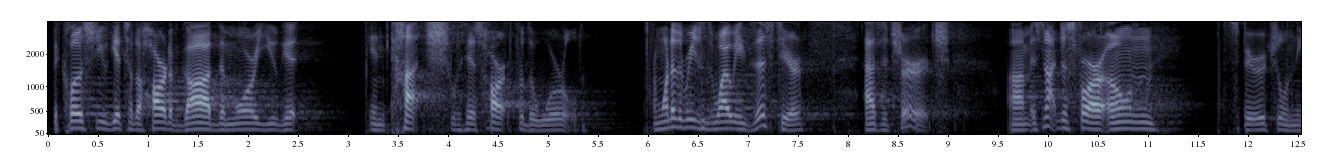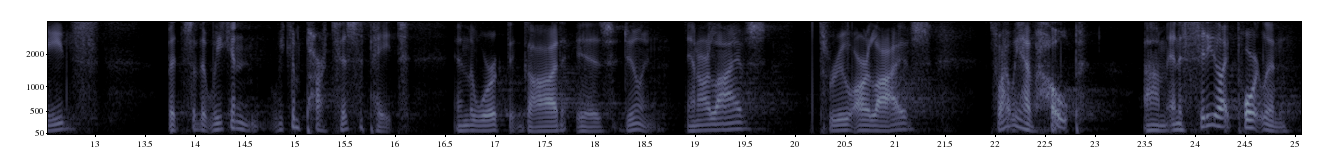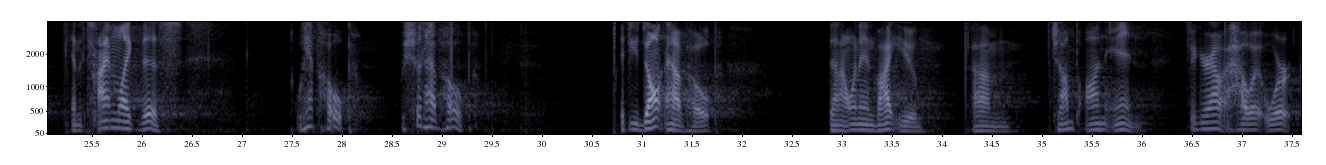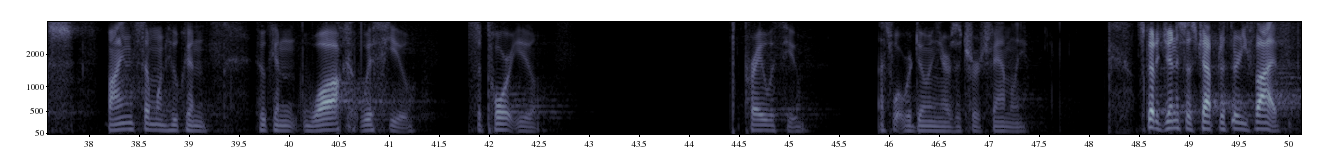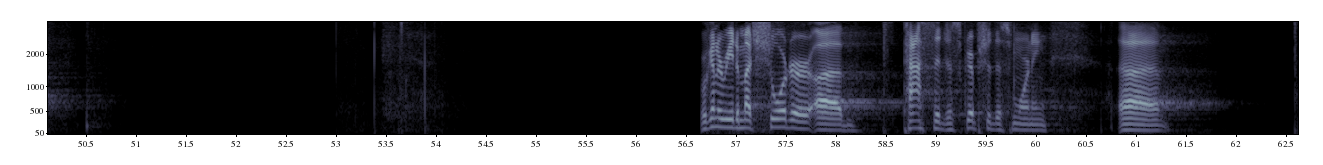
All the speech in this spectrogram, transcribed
The closer you get to the heart of God, the more you get in touch with his heart for the world. And one of the reasons why we exist here as a church um, is not just for our own spiritual needs, but so that we can, we can participate in the work that God is doing in our lives, through our lives. It's why we have hope. Um, in a city like Portland, in a time like this, we have hope. We should have hope. If you don't have hope, then I want to invite you um, jump on in, figure out how it works, find someone who can, who can walk with you, support you, pray with you. That's what we're doing here as a church family. Let's go to Genesis chapter 35. We're going to read a much shorter uh, passage of scripture this morning, uh,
